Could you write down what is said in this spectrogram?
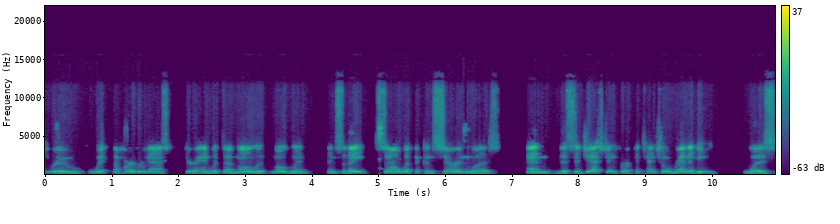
through with the harbor master and with Doug Moglin. And so they saw what the concern was. And the suggestion for a potential remedy was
